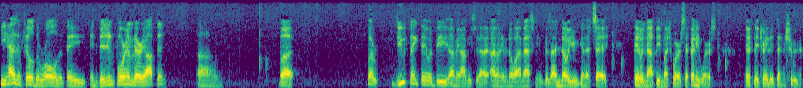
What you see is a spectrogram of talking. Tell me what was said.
he hasn't filled the role that they envisioned for him very often. Um, but but do you think they would be? I mean, obviously, I, I don't even know why I'm asking you because I know you're going to say they would not be much worse, if any worse, if they traded Dennis Schroeder.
